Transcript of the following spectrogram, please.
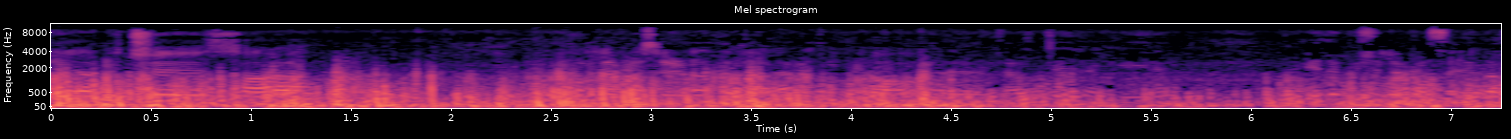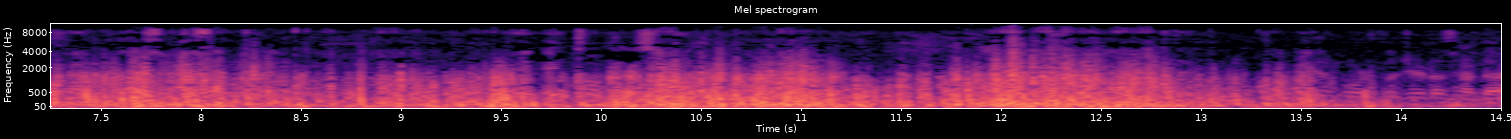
ਤੇ ਆ ਪਿੱਛੇ ਸਾਰਾ ਉੱਪਰਲੇ ਪਾਸੇ ਜਿਹੜਾ ਦਿਖਾ ਰਿਹਾ ਚਰਚ ਹੈ ਕੀ ਹੈ, ਇਹਦੇ ਪਿਛਲੇ ਪਾਸੇ ਜਿਹੜਾ ਫੈਮਿਲੀ ਦਾ ਸਿਟੀ ਸੈਂਟਰ ਹੈ ਇੱਥੋਂ ਫਿਰ ਅਸੀਂ ਏਅਰਪੋਰਟ ਤੋਂ ਜਿਹੜਾ ਸਾਡਾ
